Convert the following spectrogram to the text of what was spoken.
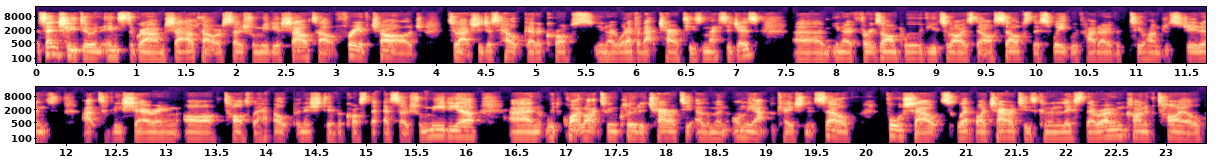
essentially do an Instagram shout out or a social media shout out free of charge to actually just help get across, you know, whatever that charity's message is. Um, you know, for example, we've utilized it ourselves this week. We've had over 200 students actively sharing our Task for Help initiative across their social media. And we'd quite like to include a charity element on the application itself for shouts, whereby charities can enlist their own kind of tile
